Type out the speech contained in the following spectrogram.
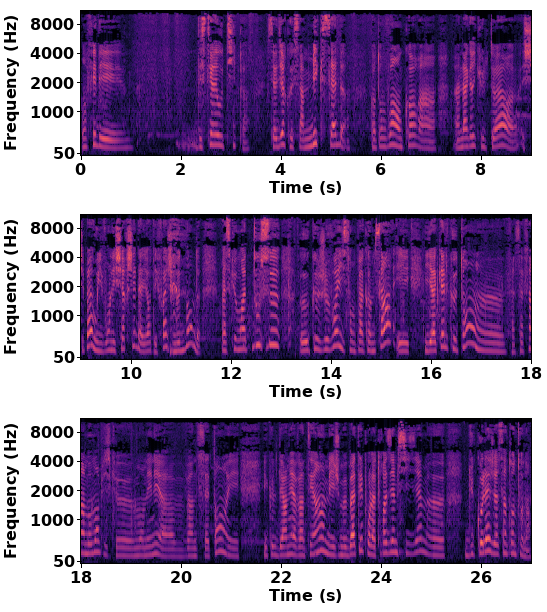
on, fait des, des stéréotypes. C'est-à-dire que ça m'excède quand on voit encore un, agriculteur, euh, je sais pas où ils vont les chercher d'ailleurs. Des fois, je me demande parce que moi, tous ceux euh, que je vois, ils sont pas comme ça. Et il y a quelque temps, euh, enfin, ça fait un moment puisque mon aîné a 27 ans et, et que le dernier a 21, mais je me battais pour la troisième, sixième du collège à Saint-Antonin.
